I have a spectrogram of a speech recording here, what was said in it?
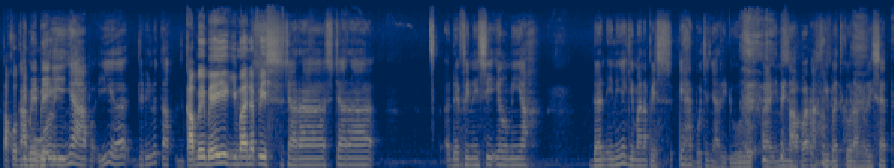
takut dibully. KBBI-nya apa iya jadi lu tak KBBI gimana pis? secara secara definisi ilmiah dan ininya gimana pis? Ya bocah nyari dulu. Ah, ini Sabar. akibat kurang riset.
